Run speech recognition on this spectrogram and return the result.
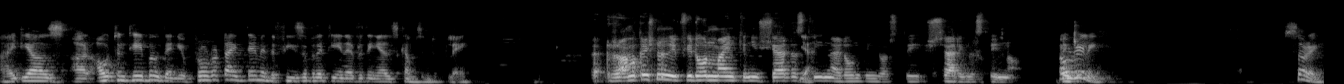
ideas are out on table, then you prototype them and the feasibility and everything else comes into play. Uh, Ramakrishnan, if you don't mind, can you share the yeah. screen? I don't think you're sharing the screen now. Oh, Thank oh, really? You. Sorry.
